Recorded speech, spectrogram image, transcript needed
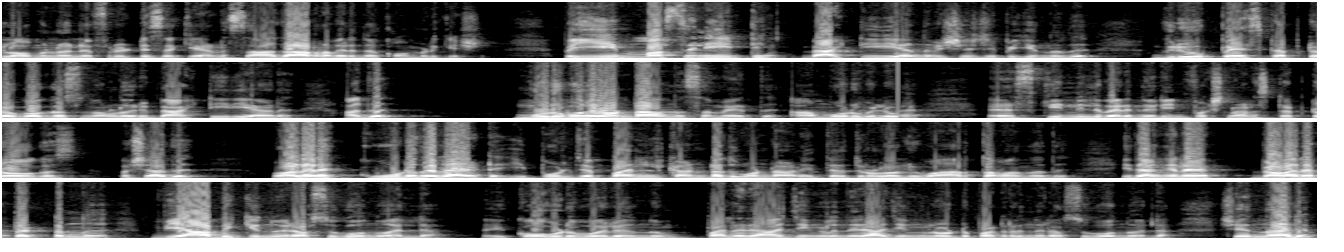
ഗ്ലോമലോ നെഫ്രിറ്റിസ് ഒക്കെയാണ് സാധാരണ വരുന്ന കോംപ്ലിക്കേഷൻ അപ്പോൾ ഈ മസിൽ ഈറ്റിംഗ് ബാക്ടീരിയ എന്ന് വിശേഷിപ്പിക്കുന്നത് ഗ്രൂപ്പ് എ സ്ട്രെപ്റ്റോകോക്കസ് എന്നുള്ള ഒരു ബാക്ടീരിയ ആണ്. അത് മുറിവുകൾ ഉണ്ടാകുന്ന സമയത്ത് ആ മുറിവിലൂടെ സ്കിന്നിൽ വരുന്ന ഒരു ഇൻഫെക്ഷനാണ് സ്റ്റെപ്റ്റോഗസ് പക്ഷെ അത് വളരെ കൂടുതലായിട്ട് ഇപ്പോൾ ജപ്പാനിൽ കണ്ടതുകൊണ്ടാണ് ഇത്തരത്തിലുള്ള ഒരു വാർത്ത വന്നത്. ഇതങ്ങനെ വളരെ പെട്ടെന്ന് വ്യാപിക്കുന്ന ഒരു അസുഖമൊന്നുമല്ല. ഈ കോവിഡ് പോലെയൊന്നും പല രാജ്യങ്ങളിൽ നിന്ന് രാജ്യങ്ങളിലോട്ട് പടരുന്ന ഒരു അസുഖമൊന്നുമല്ല. പക്ഷെ എന്നാലും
